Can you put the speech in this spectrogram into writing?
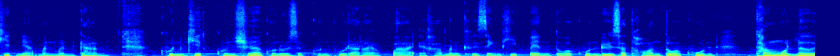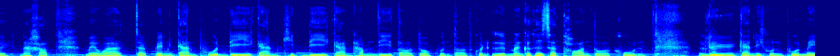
คิดเนี่ยมันเหมือนกัน คุณคิดคุณเชื่อคุณรู้สึกคุณพูดอะไรออกไปอะครับ มันคือสิ่งที่เป็นตัวคุณหรือสะท้อนตัวคุณ ทั้งหมดเลยนะครับ ไม่ว่าจะเป็นการพูดดี การคิดดี การทำดีต่อตัวคุณต่อคนอื่น มันก็คือสะท้อนตัวคุณ หรือการที่คุณพูดไม่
